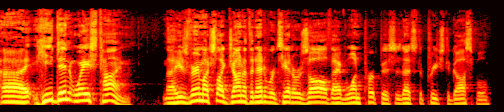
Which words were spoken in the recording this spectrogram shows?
uh, he didn't waste time. Uh, he was very much like Jonathan Edwards. He had a resolve. I have one purpose, and that's to preach the gospel.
